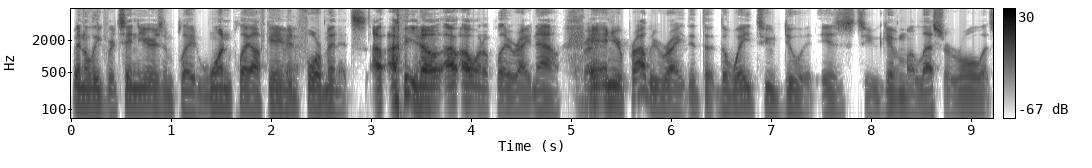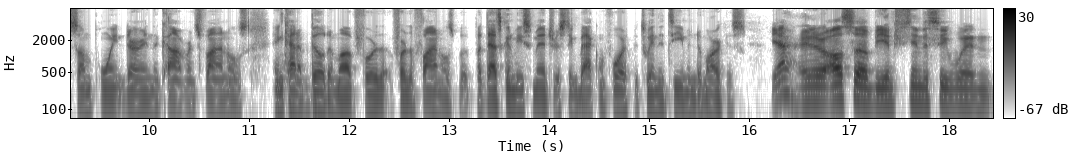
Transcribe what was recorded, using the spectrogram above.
been in the league for ten years and played one playoff game in four minutes. I, I, you know, I, I want to play right now. Right. And, and you're probably right that the, the way to do it is to give him a lesser role at some point during the conference finals and kind of build him up for the for the finals. But but that's going to be some interesting back and forth between the team and Demarcus. Yeah, and it'll also be interesting to see when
